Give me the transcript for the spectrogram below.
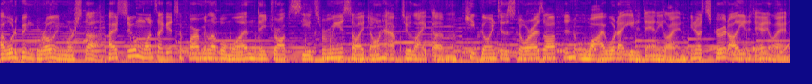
I would have been growing more stuff. I assume once I get to farming level 1, they drop seeds for me, so I don't have to, like, um, keep going to the store as often. Why would I eat a dandelion? You know what? Screw it, I'll eat a dandelion.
